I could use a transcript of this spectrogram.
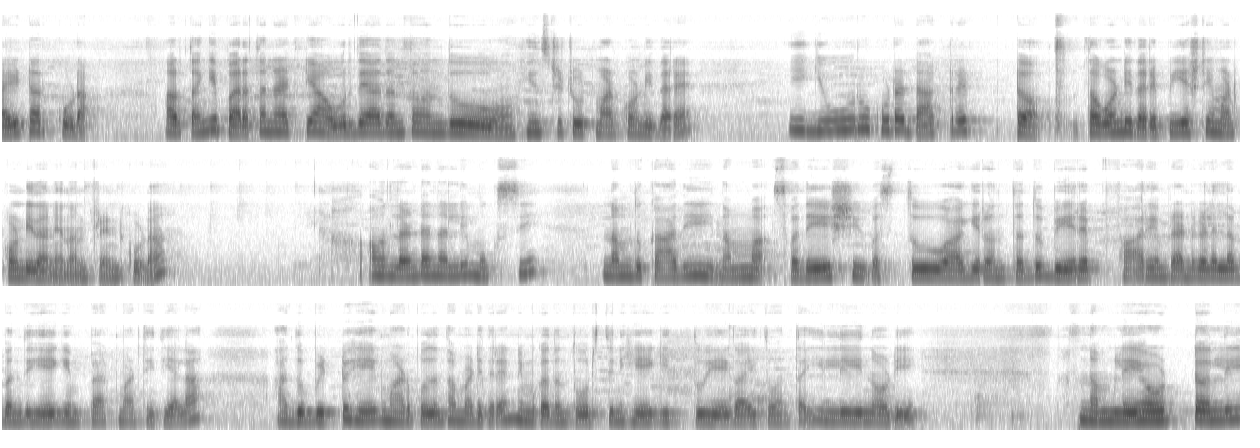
ರೈಟರ್ ಕೂಡ. ಅವ್ರ ತಂಗಿ ಭರತನಾಟ್ಯ ಅವ್ರದ್ದೇ ಆದಂಥ ಒಂದು ಇನ್ಸ್ಟಿಟ್ಯೂಟ್ ಮಾಡ್ಕೊಂಡಿದ್ದಾರೆ. ಈಗ ಇವರು ಕೂಡ ಡಾಕ್ಟ್ರೇಟ್ ತಗೊಂಡಿದ್ದಾರೆ ಪಿ ಎಚ್ ಡಿ ಮಾಡ್ಕೊಂಡಿದ್ದಾನೆ ನನ್ನ ಫ್ರೆಂಡ್ ಕೂಡ. ಅವ್ನು ಲಂಡನಲ್ಲಿ ಮುಗಿಸಿ ನಮ್ಮದು ಖಾದಿ ನಮ್ಮ ಸ್ವದೇಶಿ ವಸ್ತು ಆಗಿರೋಂಥದ್ದು ಬೇರೆ ಫಾರಿನ್ ಬ್ರ್ಯಾಂಡ್ಗಳೆಲ್ಲ ಬಂದು ಹೇಗೆ ಇಂಪ್ಯಾಕ್ಟ್ ಮಾಡ್ತಿದೆಯಲ್ಲ, ಅದು ಬಿಟ್ಟು ಹೇಗೆ ಮಾಡ್ಬೋದು ಅಂತ ಮಾಡಿದರೆ ನಿಮ್ಗೆ ಅದನ್ನು ತೋರಿಸ್ತೀನಿ ಹೇಗಿತ್ತು, ಹೇಗಾಯಿತು ಅಂತ. ಇಲ್ಲಿ ನೋಡಿ, ನಮ್ಮ ಲೇಔಟಲ್ಲಿ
